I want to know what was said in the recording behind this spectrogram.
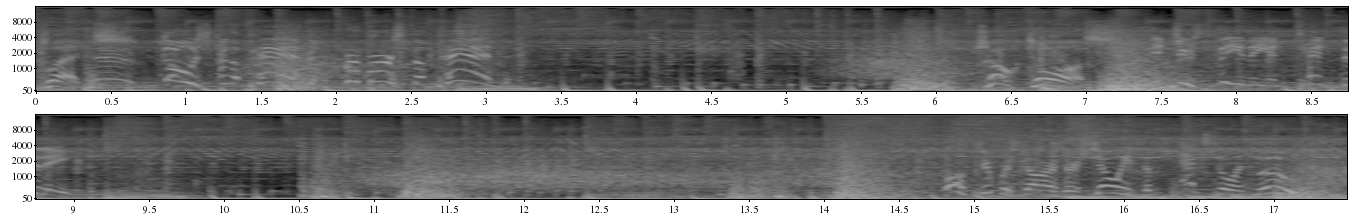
Suplex. Goes for the pin! Reverse the pin! Choke toss. Did you see the intensity? Both superstars are showing some excellent moves.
